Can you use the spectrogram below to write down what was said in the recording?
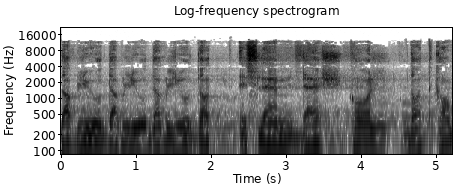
www.islam-call.com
